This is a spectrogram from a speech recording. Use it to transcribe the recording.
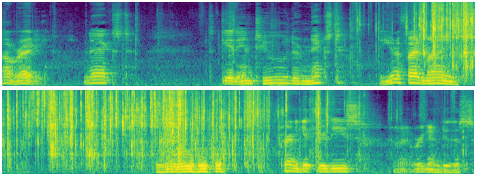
Alrighty, next, let's get into the next, the Unified Minds. Trying to get through these. Alright, we're gonna do this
